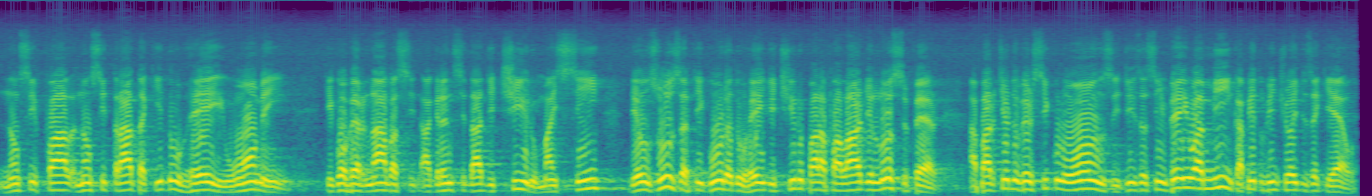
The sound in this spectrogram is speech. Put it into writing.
Não se fala, não se trata aqui do rei, o homem que governava a grande cidade de Tiro, mas sim Deus usa a figura do rei de Tiro para falar de Lúcifer a partir do versículo 11, diz assim: Veio a mim, capítulo 28 de Ezequiel,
